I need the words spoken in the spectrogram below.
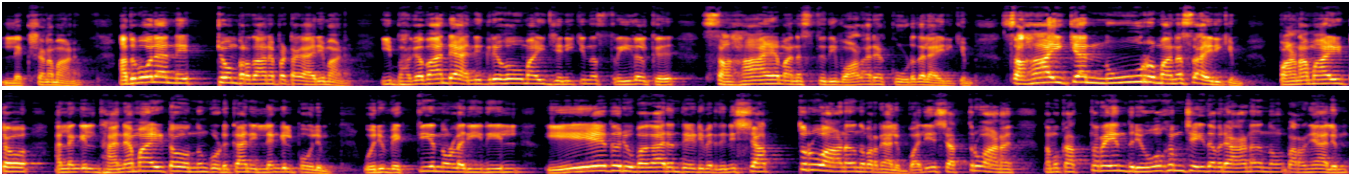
ലക്ഷണമാണ്. അതുപോലെ തന്നെ ഏറ്റവും പ്രധാനപ്പെട്ട കാര്യമാണ് ഈ ഭഗവാന്റെ അനുഗ്രഹവുമായി ജനിക്കുന്ന സ്ത്രീകൾക്ക് സഹായ മനസ്ഥിതി വളരെ കൂടുതലായിരിക്കും. സഹായിക്കാൻ നൂറ് മനസ്സായിരിക്കും. പണമായിട്ടോ അല്ലെങ്കിൽ ധനമായിട്ടോ ഒന്നും കൊടുക്കാനില്ലെങ്കിൽ പോലും ഒരു വ്യക്തി എന്നുള്ള രീതിയിൽ ഏതൊരു ഉപകാരം തേടി വരുന്നത്? ഇനി ശത്രുവാണ് എന്ന് പറഞ്ഞാലും വലിയ ശത്രുവാണ് നമുക്ക് അത്രയും ദ്രോഹം ചെയ്തവരാണ് എന്ന് പറഞ്ഞാലും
